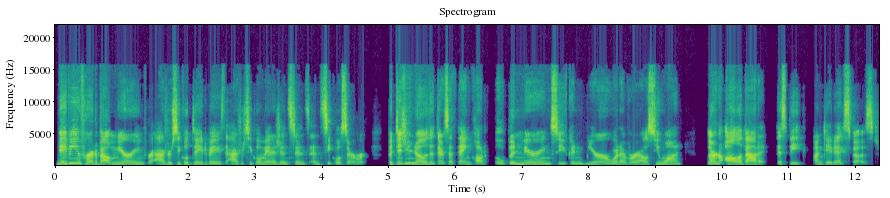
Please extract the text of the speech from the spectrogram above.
Maybe you've heard about mirroring for Azure SQL Database, Azure SQL Managed Instance, and SQL Server. But did you know that there's a thing called open mirroring so you can mirror whatever else you want? Learn all about it this week on Data Exposed.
